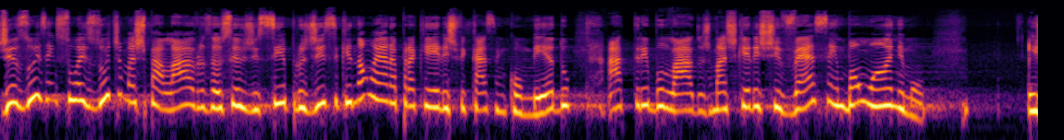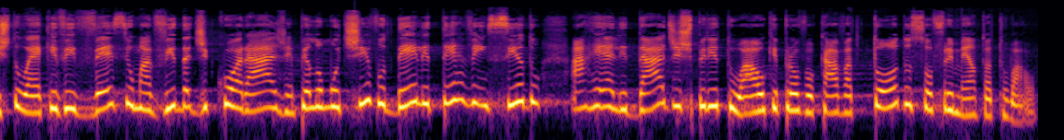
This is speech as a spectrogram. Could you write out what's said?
Jesus, em suas últimas palavras aos seus discípulos, disse que não era para que eles ficassem com medo, atribulados, mas que eles tivessem bom ânimo. Isto é, que vivesse uma vida de coragem, pelo motivo dele ter vencido a realidade espiritual que provocava todo o sofrimento atual.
